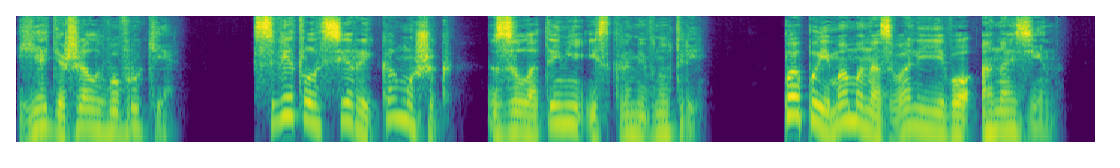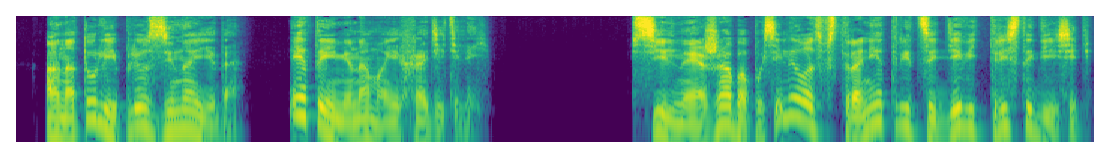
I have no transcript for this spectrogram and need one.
Я держал его в руке. Светло-серый камушек с золотыми искрами внутри. Папа и мама назвали его Аназин. Анатолий плюс Зинаида. Это имена моих родителей. Сильная жаба поселилась в стране 39310,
